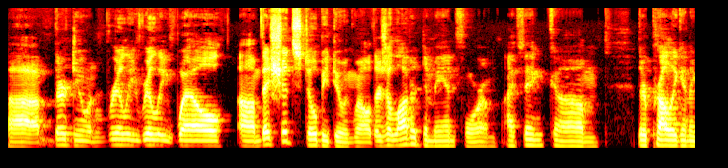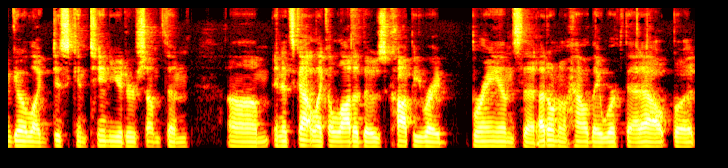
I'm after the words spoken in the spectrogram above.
Uh, they're doing really, really well. Um, they should still be doing well. There's a lot of demand for them. I think um, they're probably going to go like discontinued or something. Um, and it's got like a lot of those copyright brands that I don't know how they work that out, but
